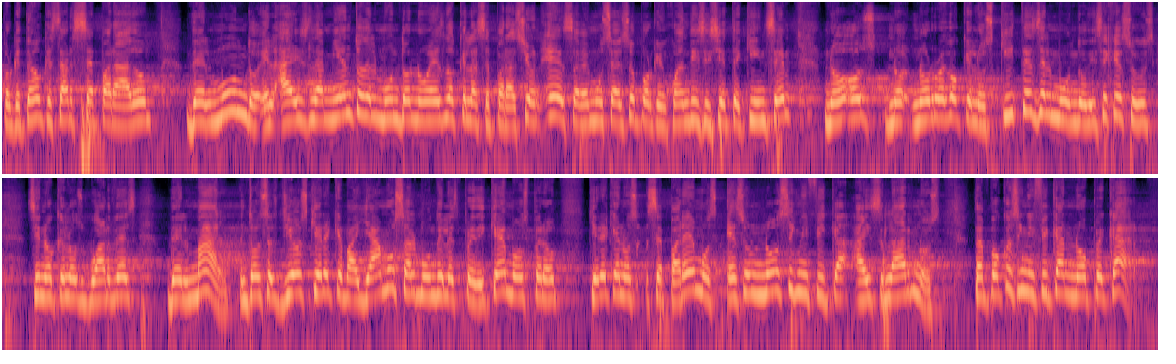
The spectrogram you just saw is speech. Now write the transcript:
porque tengo que estar separado del mundo. El aislamiento del mundo no es lo que la separación es. Sabemos eso porque en Juan 17, 15, no, os, no, no ruego que los quites del mundo, dice Jesús, sino que los guardes del mal. Entonces Dios quiere que vayamos al mundo y les prediquemos, pero quiere que nos separemos. Eso no significa aislarnos Tampoco significa no pecar.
